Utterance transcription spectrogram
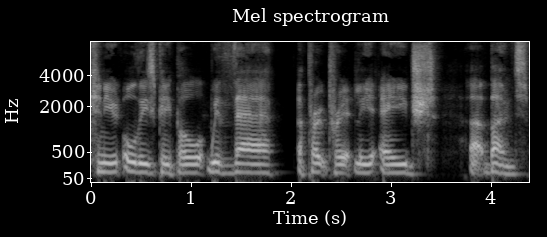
Canute, all these people with their appropriately aged uh, bones?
